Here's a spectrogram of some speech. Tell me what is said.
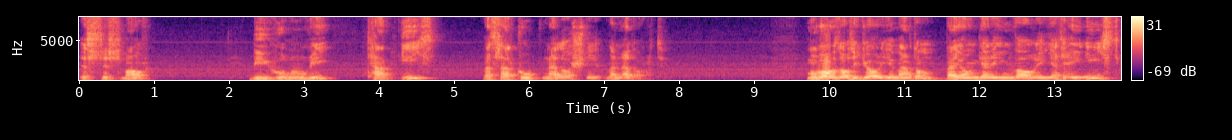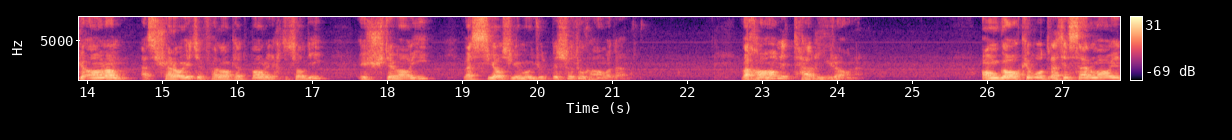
استثمار بیحقوقی تبعیض و سرکوب نداشته و ندارد. مبارزات جاری مردم بیانگر این واقعیت عینی است که آنان از شرایط فلاکتبار اقتصادی اجتماعی و سیاسی موجود به سطوح آمدند و خواهان تغییر آنند آنگاه که قدرت سرمایه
